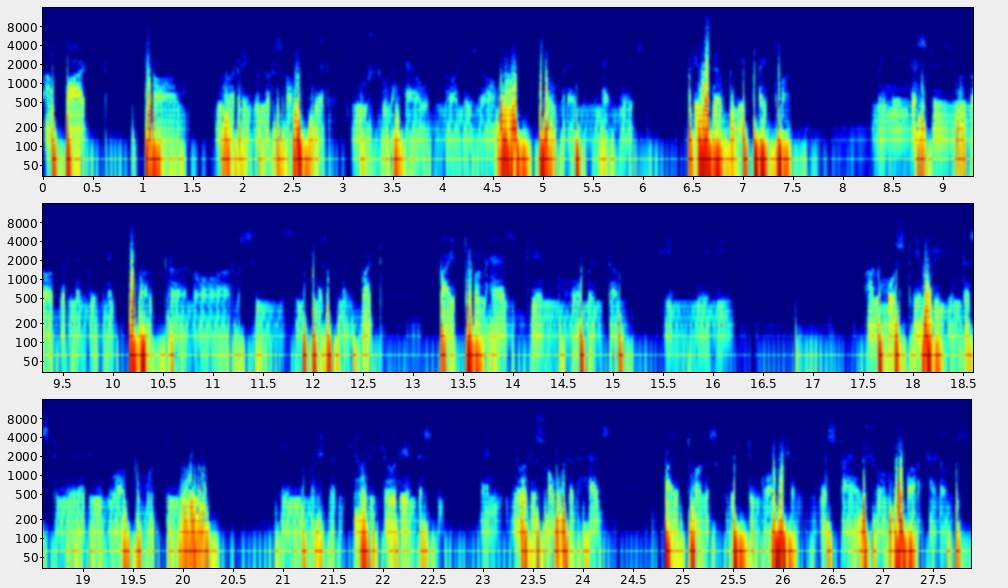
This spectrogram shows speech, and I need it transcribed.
Apart from your regular software you should have knowledge of programming language preferably python. Many industries use other language like fortran or c c++ but python has gained momentum in many almost every industry whether you go automotive heavy machinery every every industry and every software has python scripting option just i have showed for Adams.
